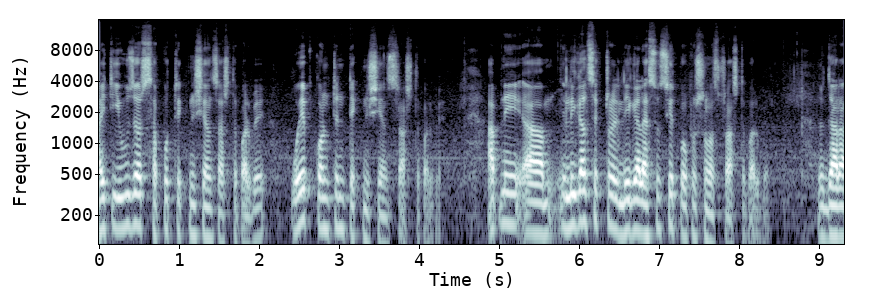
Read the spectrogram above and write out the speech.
আইটি ইউজার সাপোর্ট টেকনিশিয়ানস আসতে পারবে। ওয়েব কন্টেন্ট টেকনিশিয়ানসরা আসতে পারবে। আপনি লিগ্যাল সেক্টরে লিগ্যাল অ্যাসোসিয়েট প্রফেশনালসরা আসতে পারবে। যারা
